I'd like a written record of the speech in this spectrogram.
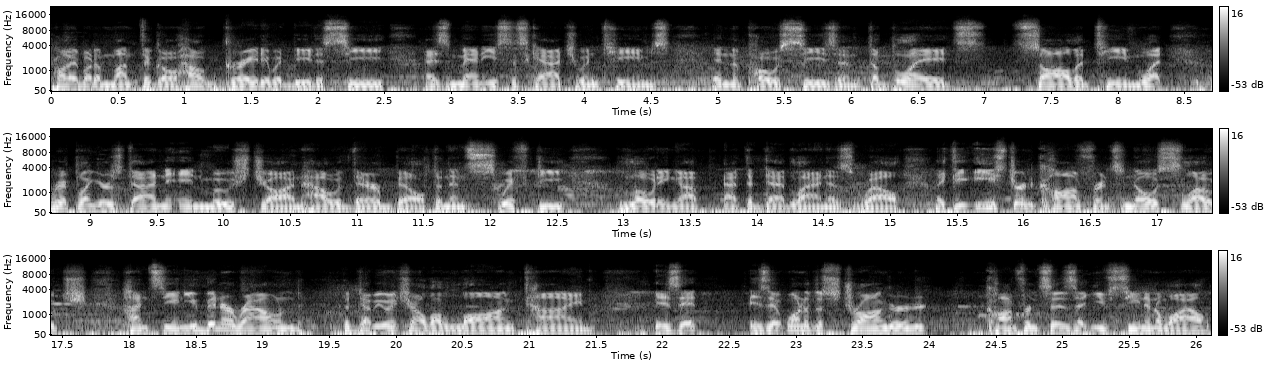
probably about a month ago, how great it would be to see as many Saskatchewan teams in the postseason. The Blades, solid team. What Ripplinger's done in Moose Jaw and how they're built, and then Swifty loading up at the deadline as well. Like the Eastern Conference, no slouch, Huntsy, and you've been around the WHL a long time. Is it is it one of the stronger conferences that you've seen in a while?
